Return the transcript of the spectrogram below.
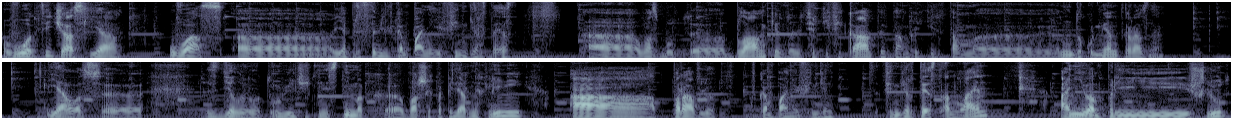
вот сейчас я у вас, э, я представитель компании FingerTest, э, у вас будут э, бланки, сертификаты, там какие-то там э, ну, документы разные. Я у вас э, сделаю вот увеличительный снимок ваших папиллярных линий, а отправлю в компанию FingerTest Online. Они вам пришлют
